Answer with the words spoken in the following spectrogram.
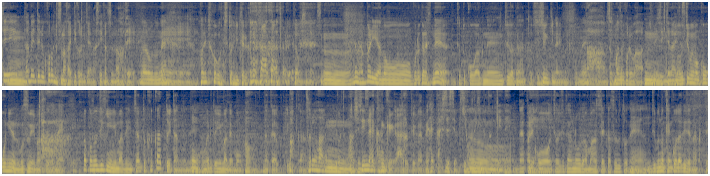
て、食べてる頃に妻帰ってくるみたいな生活なので、なるほどね、えー、割とうちと似てるかもしれません かもしれないです、ね、うん、でもやっぱりあのこれからですねちょっと高学年中学になると思春期になりますよね、ああちょっとまだこれはイメージできてないです、ううちも今高校2年の娘いますけどね。まあ、この時期にまでにちゃんとかかっといたんでね、うん、割と今でも仲良くというか。それは、信頼関係があるというかね。大事ですよ。基本的な関係ね、やっぱりこう、長時間労働が慢性化するとね、自分の健康だけじゃなくて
